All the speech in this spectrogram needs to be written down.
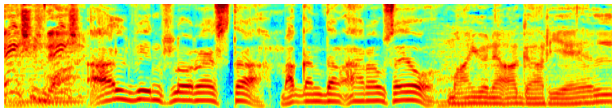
Nationwide. Alvin Floresta, magandang araw sa iyo. Mayo na aga Ariel,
